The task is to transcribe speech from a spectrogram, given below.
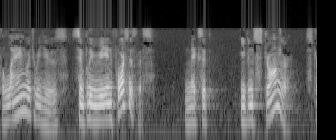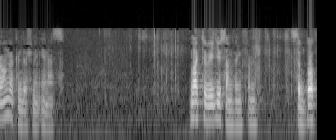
the language we use, simply reinforces this, makes it even stronger, stronger conditioning in us. I'd like to read you something from it's a book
